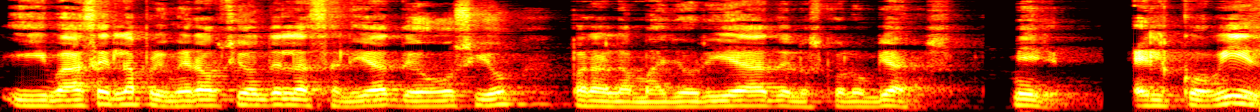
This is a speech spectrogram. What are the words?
y va a ser la primera opción de las salidas de ocio para la mayoría de los colombianos. Miren, el COVID,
